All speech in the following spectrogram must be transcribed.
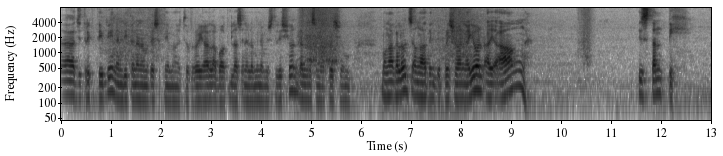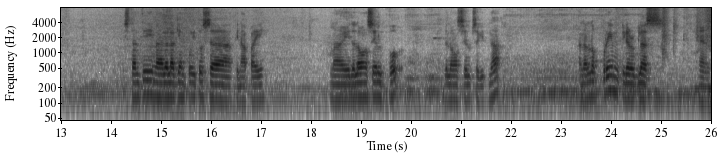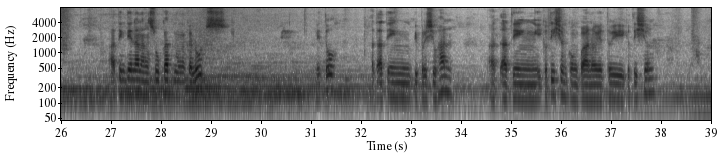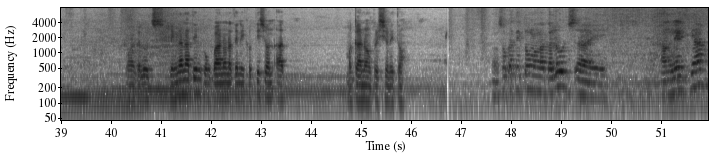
Sa G-Trick TV, nandito na naman tayo sa ating mga tutorial about glass and aluminum installation, lalo sa mga presyo. Mga kalods, ang ating presyohan ngayon ay ang Istanti. Istanti na lalagyan po ito sa tinapay. May dalawang shelf po. Dalawang shelf sa gitna. Analog frame, clear glass. Yan. Ating tinan ang sukat mga kalods nito at ating pipresyuhan at ating i-quotation kung paano ito i-quotation. Mga kalods tingnan natin kung paano natin i-quotation at magkano ang presyo nito. Ang sukat nito mga kalods ay ang length niya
